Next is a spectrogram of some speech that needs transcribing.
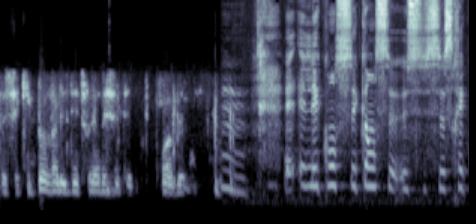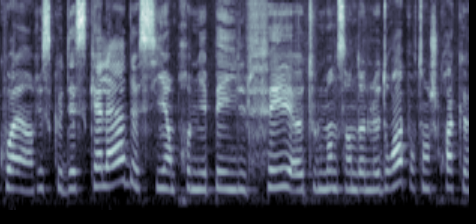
ben, c'est qu'ils peuvent aller détruire des satellites, probablement. Hmm. Les conséquences, ce serait quoi? Un risque d'escalade? Si un premier pays le fait, euh, tout le monde s'en donne le droit. Pourtant, je crois qu'il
